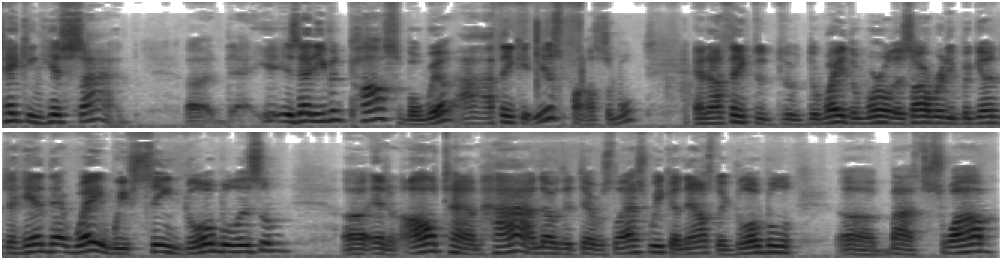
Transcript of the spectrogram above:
taking his side? Uh, is that even possible? Well, I, I, think it is possible. And I think that the, the, way the world has already begun to head that way, we've seen globalism uh, at an all time high. I know that there was last week announced a global uh, by Schwab,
